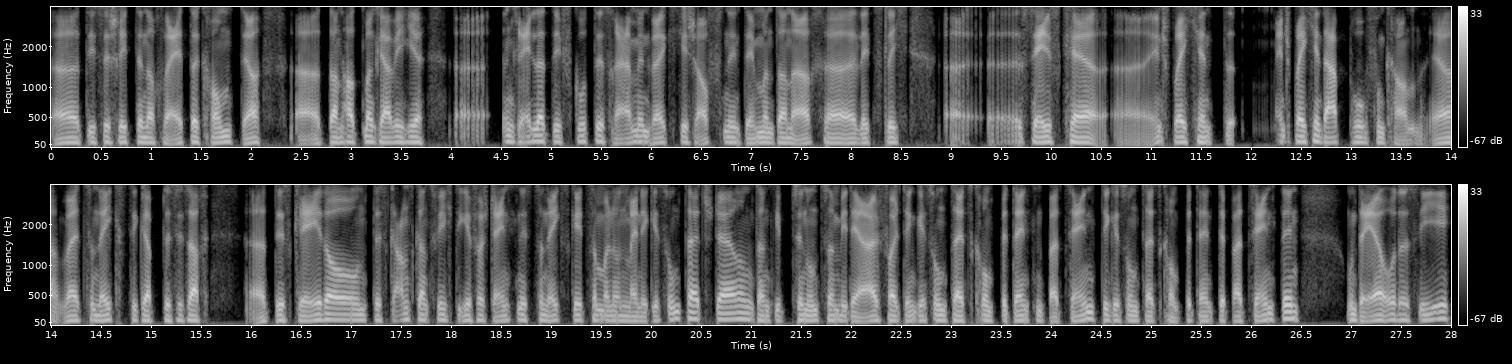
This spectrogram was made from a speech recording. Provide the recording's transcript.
äh, diese Schritte noch weiterkommt. Ja, äh, dann hat man, glaube ich, hier äh, ein relativ gutes Rahmenwerk geschaffen, in dem man dann auch letztlich Selfcare entsprechend entsprechend abrufen kann. Ja, weil zunächst, ich glaube, das ist auch äh, das Credo und das ganz, ganz wichtige Verständnis. Zunächst geht es einmal um meine Gesundheitsstörung, dann gibt es in unserem Idealfall den gesundheitskompetenten Patient, die gesundheitskompetente Patientin und er oder sie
